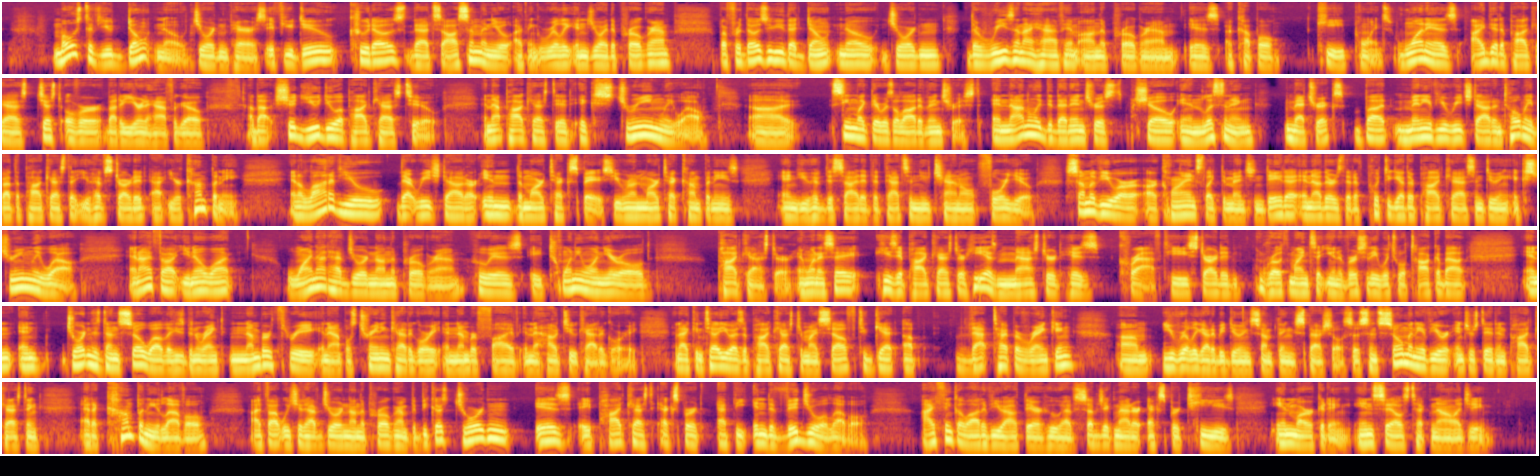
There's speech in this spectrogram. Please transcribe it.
most of you don't know Jordan Paris. If you do, kudos, that's awesome, and you'll, I think, really enjoy the program. But for those of you that don't know Jordan, the reason I have him on the program is a couple key points. One is I did a podcast just over about a year and a half ago about should you do a podcast too? And that podcast did extremely well. Uh, seemed like there was a lot of interest. And not only did that interest show in listening metrics, but many of you reached out and told me about the podcast that you have started at your company. And a lot of you that reached out are in the Martech space. You run Martech companies and you have decided that that's a new channel for you. Some of you are, are clients like Dimension Data and others that have put together podcasts and doing extremely well. And I thought, you know what? Why not have Jordan on the program, who is a 21 year old podcaster? And when I say he's a podcaster, he has mastered his craft. He started Growth Mindset University, which we'll talk about. And, and Jordan has done so well that he's been ranked number three in Apple's training category and number five in the how to category. And I can tell you, as a podcaster myself, to get up that type of ranking, um, you really got to be doing something special. So, since so many of you are interested in podcasting at a company level, I thought we should have Jordan on the program. But because Jordan is a podcast expert at the individual level, I think a lot of you out there who have subject matter expertise in marketing, in sales technology,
